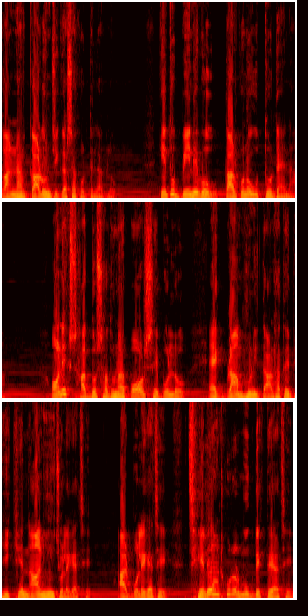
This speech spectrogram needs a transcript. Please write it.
কান্নার কারণ জিজ্ঞাসা করতে লাগল। কিন্তু বেনে বউ তার কোনো উত্তর দেয় না। অনেক সাধ্য সাধনার পর সে বলল, এক ব্রাহ্মণী তার হাতে ভিক্ষে না নিয়েই চলে গেছে। আর বলে গেছে, ছেলে আটকুড়োর মুখ দেখতে আছে,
